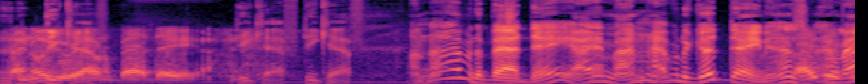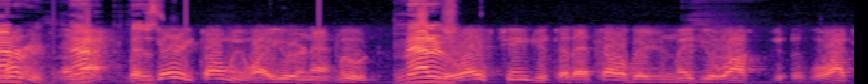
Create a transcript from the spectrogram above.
I know you were having a bad day. Decaf. Decaf. I'm not having a bad day. I am. I'm having a good day, man. As I a just matter, wondered. And ma- that- but as- Gary told me why you were in that mood. matters. Your wife changed you to that television, made you walk, watch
